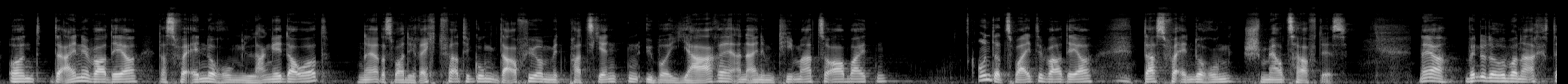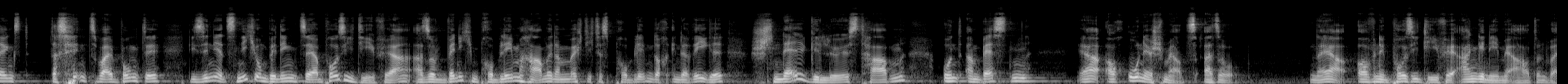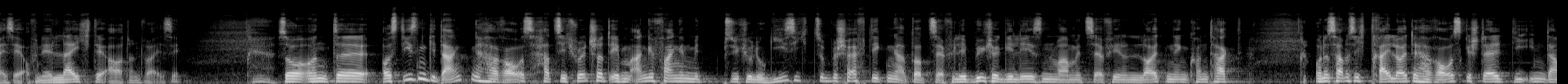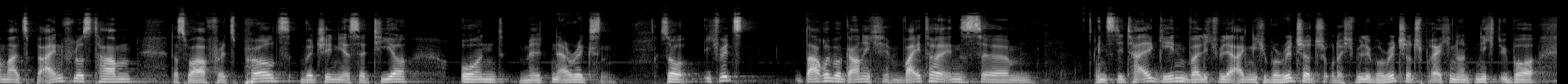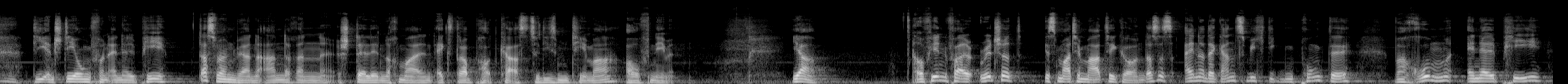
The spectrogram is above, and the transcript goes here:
Und der eine war der, dass Veränderung lange dauert. Naja, das war die Rechtfertigung dafür, mit Patienten über Jahre an einem Thema zu arbeiten. Und der zweite war der, dass Veränderung schmerzhaft ist. Naja, wenn du darüber nachdenkst, das sind zwei Punkte, die sind jetzt nicht unbedingt sehr positiv, ja. Also wenn ich ein Problem habe, dann möchte ich das Problem doch in der Regel schnell gelöst haben und am besten ja auch ohne Schmerz. Also naja, auf eine positive, angenehme Art und Weise, auf eine leichte Art und Weise. So, und äh, aus diesen Gedanken heraus hat sich Richard eben angefangen, mit Psychologie sich zu beschäftigen, hat dort sehr viele Bücher gelesen, war mit sehr vielen Leuten in Kontakt. Und es haben sich drei Leute herausgestellt, die ihn damals beeinflusst haben. Das war Fritz Perls, Virginia Satir und Milton Erickson. So, ich will darüber gar nicht weiter ins ähm, ins Detail gehen, weil ich will ja eigentlich über Richard oder ich will über Richard sprechen und nicht über die Entstehung von NLP. Das werden wir an einer anderen Stelle nochmal einen extra Podcast zu diesem Thema aufnehmen. Ja, auf jeden Fall, Richard ist Mathematiker und das ist einer der ganz wichtigen Punkte, warum NLP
